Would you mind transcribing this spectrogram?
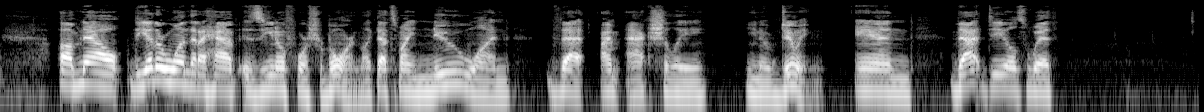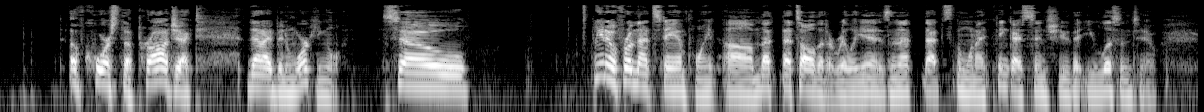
Um, now the other one that I have is Xenoforce Reborn. Like that's my new one that I'm actually, you know, doing. And that deals with, of course, the project that I've been working on. So you know, from that standpoint, um, that, that's all that it really is. And that, that's the one I think I sent you that you listen to.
